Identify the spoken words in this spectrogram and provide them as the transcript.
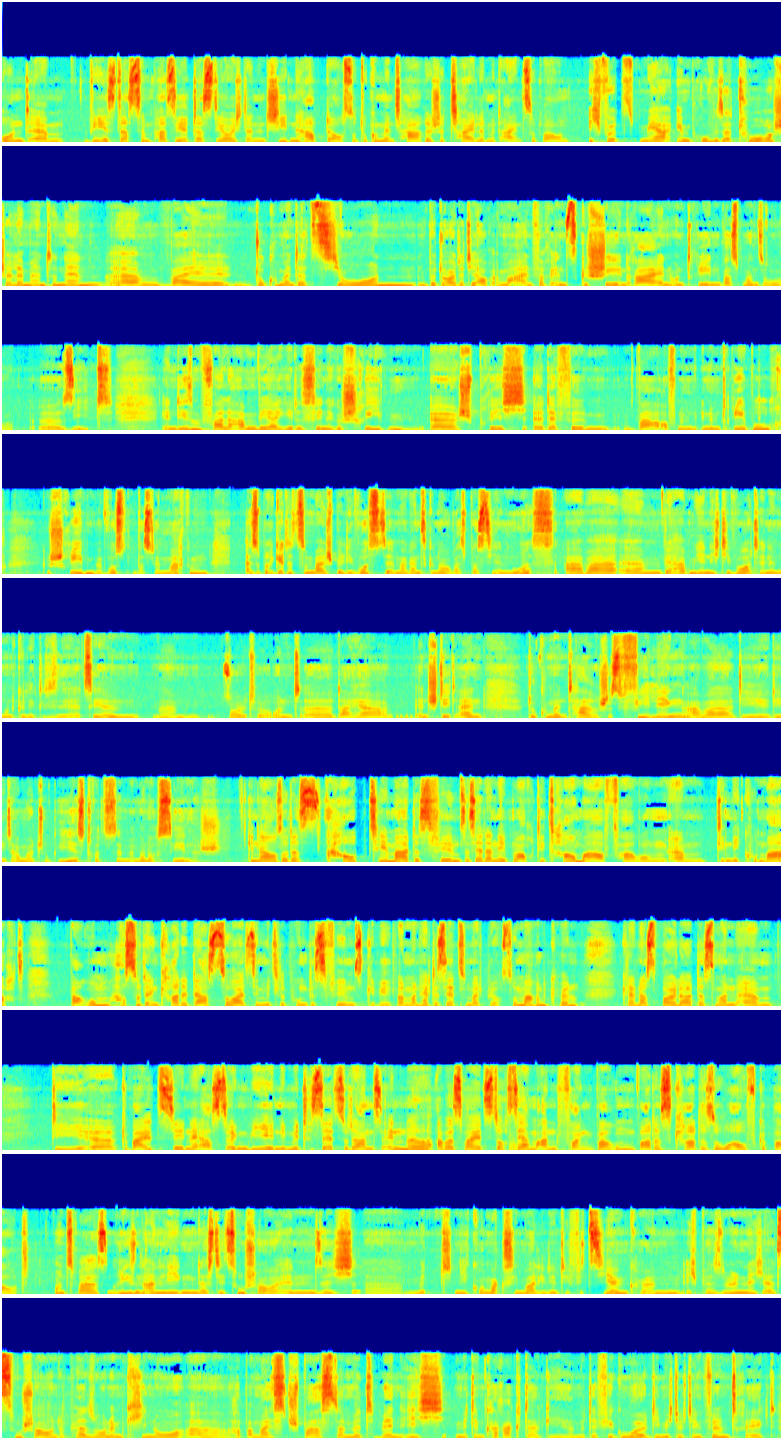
und ähm, wie ist das denn passiert, dass ihr euch dann entschieden habt, da auch so dokumentarische Teile mit einzubauen? Ich würde es mehr improvisatorische Elemente nennen, ähm, weil Dokumentation bedeutet ja auch immer einfach ins Geschehen rein und drehen, was man so äh, sieht. In diesem Fall haben wir ja jede Szene geschrieben, äh, sprich äh, der Film war auf einem, in einem Drehbuch geschrieben, wir wussten, was wir machen. Also Brigitte zum Beispiel, die wusste immer ganz genau, was passieren muss, aber ähm, wir haben ihr nicht die Worte in den Mund gelegt, die sie erzählen ähm, sollte. Und äh, daher entsteht ein dokumentarisches Feeling, aber die, die Dramaturgie ist trotzdem immer noch szenisch. Genau, so das Hauptthema des Films ist ja dann eben auch die Traumaerfahrung, ähm, die Nico macht. Warum hast du denn gerade das so als den Mittelpunkt des Films gewählt? Weil man hätte es ja zum Beispiel auch so machen können, kleiner Spoiler, dass man ähm, die äh, Gewaltszene erst irgendwie in die Mitte setzt oder ans Ende, aber es war jetzt doch sehr am Anfang. Warum war das gerade so aufgebaut? Und zwar ist ein Riesenanliegen, dass die ZuschauerInnen sich äh, mit Nico maximal identifizieren können. Ich persönlich als zuschauende Person im Kino äh, habe am meisten Spaß damit, wenn ich mit dem Charakter gehe, mit der Figur, die mich durch den Film trägt.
